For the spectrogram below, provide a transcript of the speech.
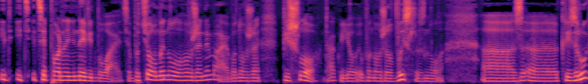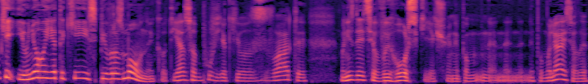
і, і, і це повернення не відбувається, бо цього минулого вже немає, воно вже пішло, так, воно вже вислизнуло а, з, а, крізь руки, і у нього є такий співрозмовник. От я забув, як його звати. Мені здається, Вигорський, якщо я не не, не, не помиляюся, але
